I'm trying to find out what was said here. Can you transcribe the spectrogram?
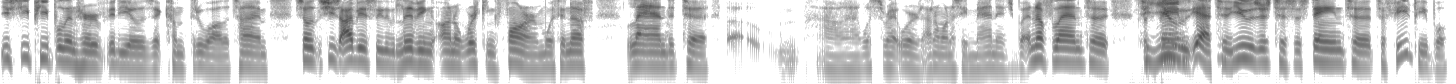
You see people in her videos that come through all the time. So she's obviously living on a working farm with enough land to. Uh, uh, what's the right word? I don't want to say manage, but enough land to to Sustain. use. Yeah, to use or to sustain to to feed people.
